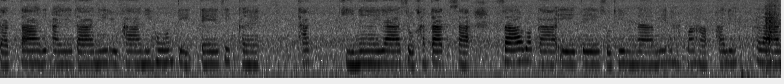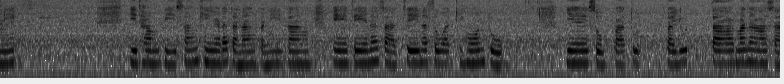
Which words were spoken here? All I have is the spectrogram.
จัตตานิไอตานิยุคานิโหนติเตทิคทักขีเนยาสุขตัสสะสาวกาเอเตสุทินนามินะมหาภลิพลานิอิธรรมปีสังเครัตนังปณีตัง เอเตนะสัจเจนะสุวัติโหนตุ เยสุปตุปยุตตามนาสะ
